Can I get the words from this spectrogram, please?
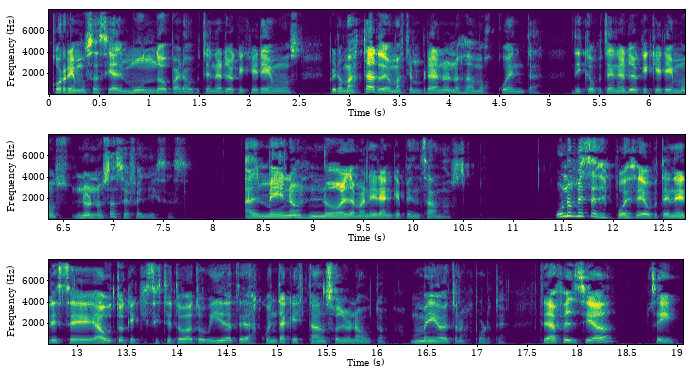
Corremos hacia el mundo para obtener lo que queremos, pero más tarde o más temprano nos damos cuenta de que obtener lo que queremos no nos hace felices. Al menos no de la manera en que pensamos. Unos meses después de obtener ese auto que quisiste toda tu vida, te das cuenta que es tan solo un auto, un medio de transporte. ¿Te da felicidad? Sí.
